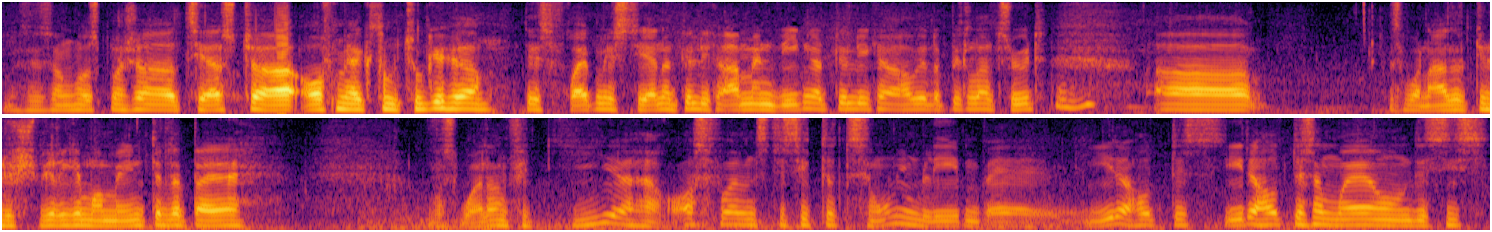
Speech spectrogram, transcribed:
Muss ich sagen, hast mir schon zuerst schon aufmerksam zugehört. Das freut mich sehr. Natürlich auch mein Weg, natürlich habe ich ein bisschen erzählt. Mhm. Äh, es waren auch natürlich schwierige Momente dabei. Was war dann für dich eine herausforderndste Situation im Leben? Weil jeder hat das, jeder hat das einmal und es ist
